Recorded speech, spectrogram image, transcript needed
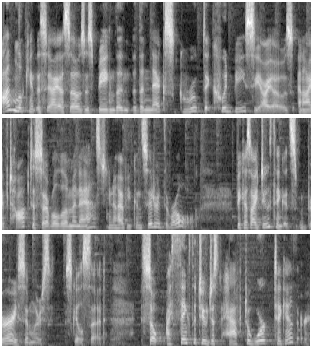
I'm looking at the CISOs as being the, the next group that could be CIOs. And I've talked to several of them and asked, you know, have you considered the role? Because I do think it's very similar skill set. So I think the two just have to work together.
